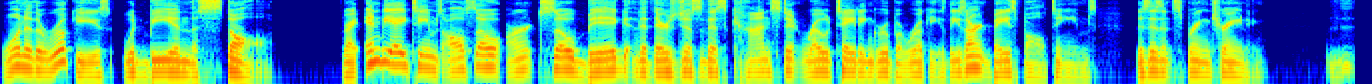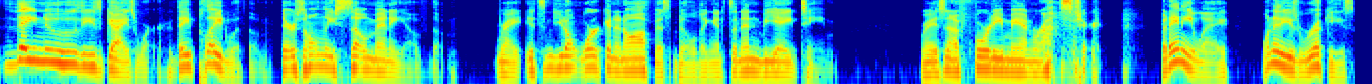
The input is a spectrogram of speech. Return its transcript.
One of the rookies would be in the stall, right? NBA teams also aren't so big that there's just this constant rotating group of rookies. These aren't baseball teams. This isn't spring training. They knew who these guys were. They played with them. There's only so many of them right? It's you don't work in an office building. It's an NBA team, right? It's not a 40 man roster. But anyway, one of these rookies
